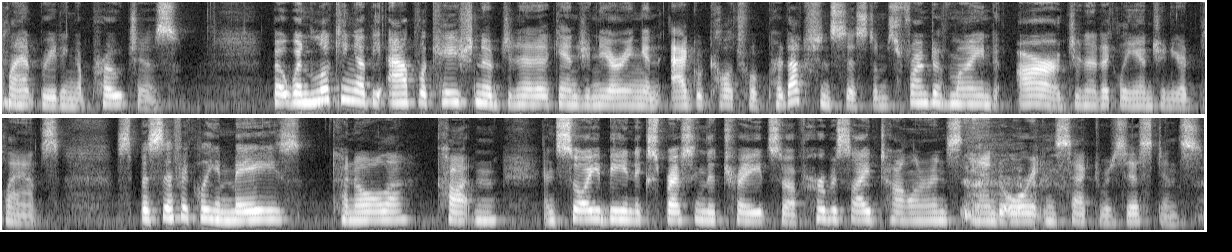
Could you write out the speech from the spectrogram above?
plant breeding approaches. But when looking at the application of genetic engineering in agricultural production systems, front of mind are genetically engineered plants, specifically maize, canola, cotton, and soybean expressing the traits of herbicide tolerance and or insect resistance.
